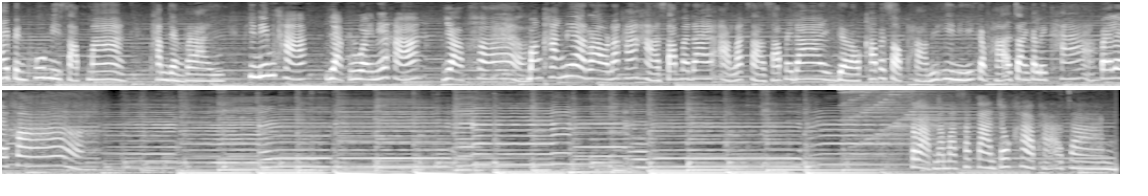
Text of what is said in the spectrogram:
ให้เป็นผู้มีทรัพย์มากทำอย่างไร พี่นิ่มคะอยากรวยไหมคะอยากค่ะ บางครั้งเนี่ยเรานะคะ หาทรัพย์มาได้อาจรักษาทรัพย์ไม่ได้เดี๋ยวเราเข้าไปสอบถามวิธีนี้กับพระอาจารย์กันเลยค่ะ ไปเลยค่ะ กราบนมัสการเจ้าค่ะพระอาจารย์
